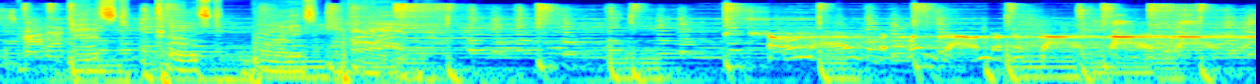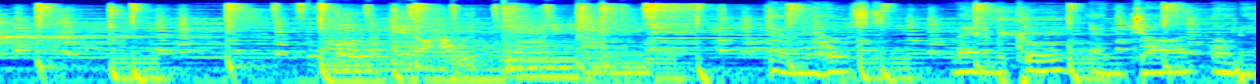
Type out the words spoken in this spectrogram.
This product Best Coast Boys Pod. known as the playground of the stars. stars, stars. Oh, you know how we do it. And your host, Landon McCool and John Owning.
